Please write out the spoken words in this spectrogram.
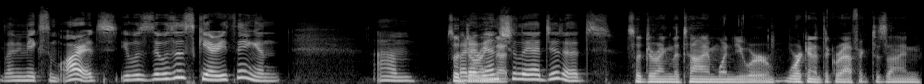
let me make some art. It was it was a scary thing, and um, So but during that, eventually I did it. so during the time when you were working at the graphic design,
